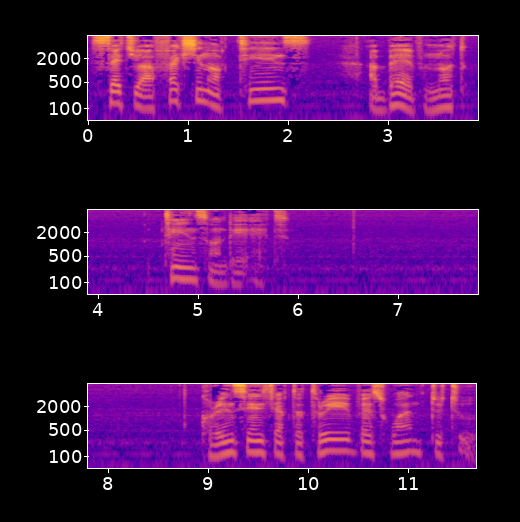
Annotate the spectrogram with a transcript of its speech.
Set your affection of things above, not things on the earth. Corinthians chapter 3, verse 1 to 2.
